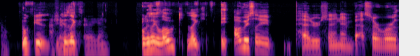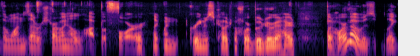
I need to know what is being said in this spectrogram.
Well, Ashton because like there again. Because like low like obviously Pettersson and Boeser were the ones that were struggling a lot before, like when Green was coach before Boudreau got hired. But Horvat was like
